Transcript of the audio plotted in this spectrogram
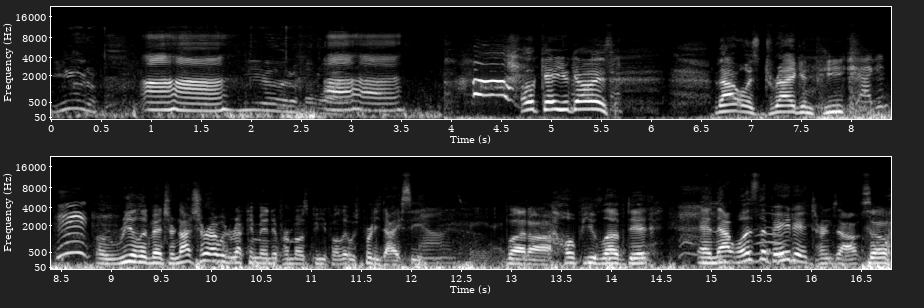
Beautiful. Uh huh. Beautiful. Uh huh. Okay, you guys. That was Dragon Peak. Dragon Peak. A real adventure. Not sure I would recommend it for most people. It was pretty dicey. No, it's pretty nice. But uh hope you loved it. And that was the beta, it turns out. So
